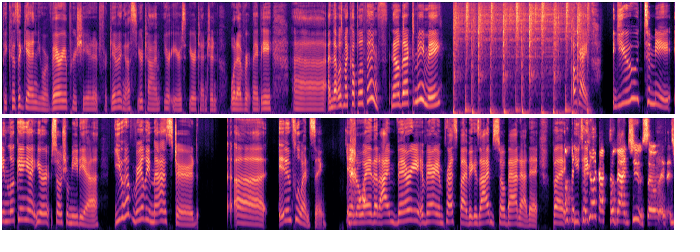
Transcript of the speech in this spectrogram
because again you are very appreciated for giving us your time your ears your attention whatever it may be. Uh, and that was my couple of things. Now back to me me okay. You to me in looking at your social media you have really mastered uh influencing in a way that I'm very, very impressed by because I'm so bad at it. But Oh, you I take feel like I'm so bad too so it, it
